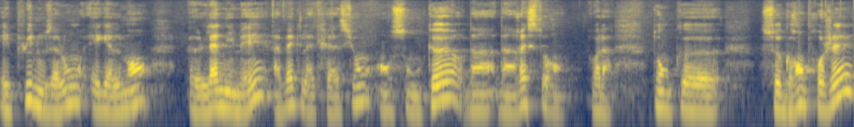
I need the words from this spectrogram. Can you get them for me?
et puis nous allons également euh, l'animer avec la création en son cœur d'un restaurant. Voilà. Donc euh, ce grand projet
